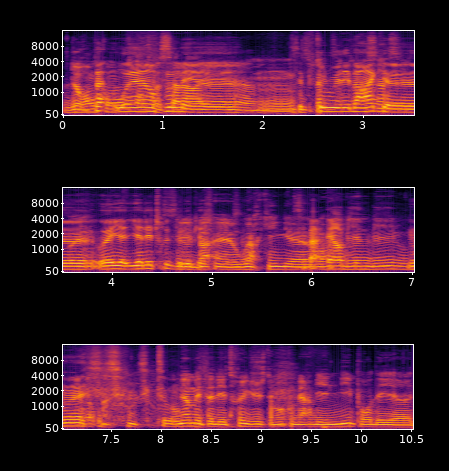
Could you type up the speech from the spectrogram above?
De rencontres ouais, un entre peu, mais, salariés. euh, euh, C'est pas plutôt louer des baraques. ça, euh, ouais. Ouais, il y, y a des trucs de location. euh, ça. working. euh, C'est pas Airbnb ou- Ouais, exactement. Non, mais t'as des trucs justement comme Airbnb pour des, euh,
